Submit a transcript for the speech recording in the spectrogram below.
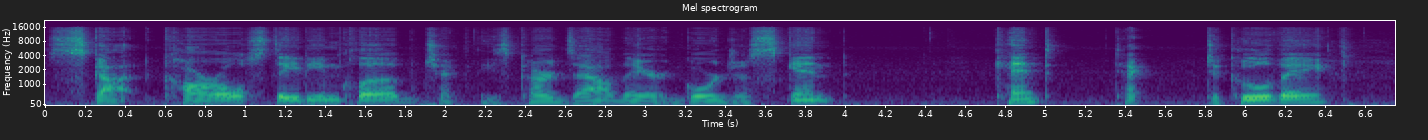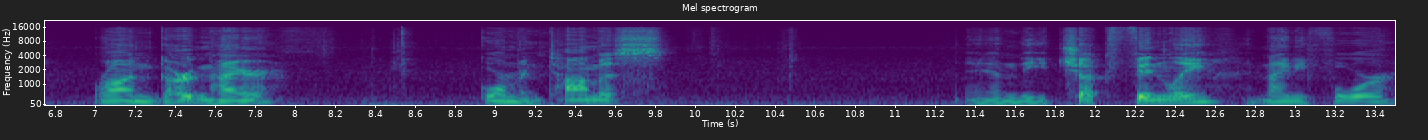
Scott Karl Stadium Club. Check these cards out. They are gorgeous. Kent, Kent Tekulve, Ron Gardenhire, Gorman Thomas, and the Chuck Finley, 94,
